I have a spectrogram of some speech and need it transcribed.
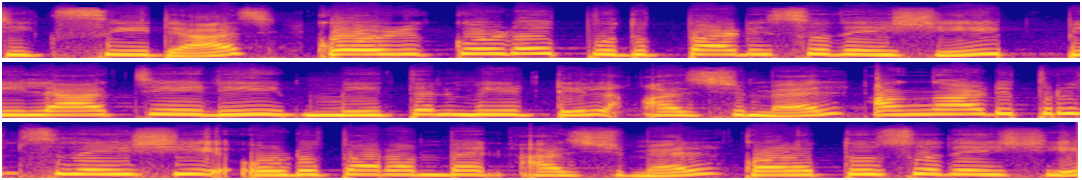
ജിക്സി രാജ് കോഴിക്കോട് പുതുപ്പാടി സ്വദേശി പിലാച്ചേരി മീത്തൻ വീട്ടിൽ അജ്മൽ അങ്ങാടിപ്പുറം സ്വദേശി ഒടുപറമ്പൻ അജ്മൽ കൊളത്തൂർ സ്വദേശി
